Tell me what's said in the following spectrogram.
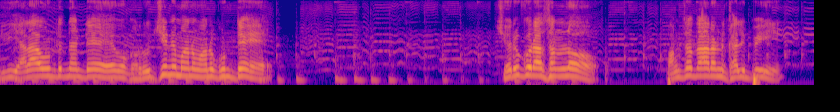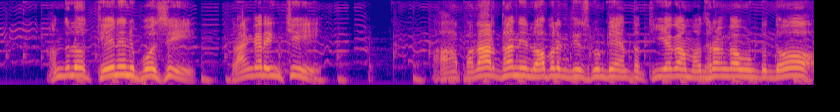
ఇది ఎలా ఉంటుందంటే ఒక రుచిని మనం అనుకుంటే చెరుకు రసంలో పంచదారను కలిపి అందులో తేనెని పోసి రంగరించి ఆ పదార్థాన్ని లోపలికి తీసుకుంటే ఎంత తీయగా మధురంగా ఉంటుందో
